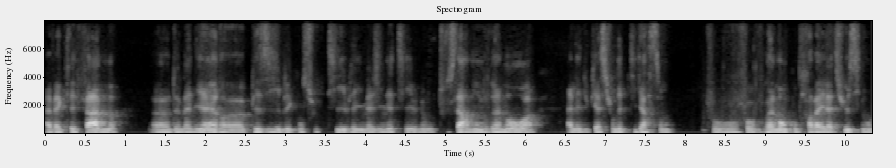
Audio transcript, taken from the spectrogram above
avec les femmes euh, de manière euh, paisible et constructive et imaginative. Donc tout ça remonte vraiment à, l'éducation des petits garçons. Il faut, vraiment qu'on travaille là-dessus, sinon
